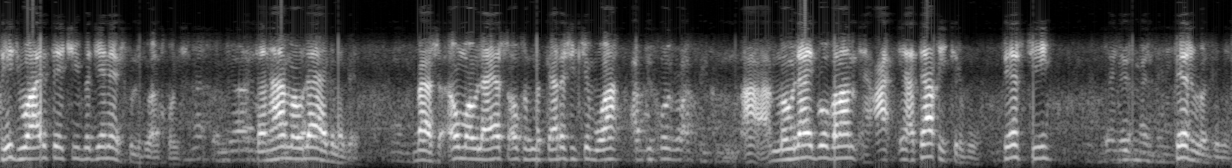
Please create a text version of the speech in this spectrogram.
هیچ وارث شی بدی نیش کل دوای خوش تنها مولا اجنبه باش او مولايش او خدمتكارش چی بوا مولاي بو بلان اعتاقي كربو فيش چی؟ فيش مردني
